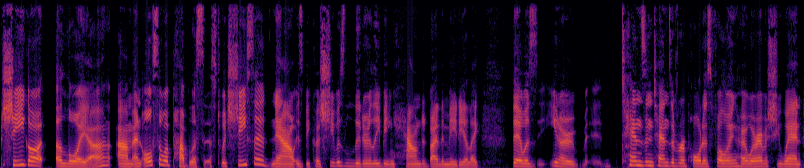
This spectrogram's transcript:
she got a lawyer um, and also a publicist, which she said now is because she was literally being hounded by the media. Like, there was, you know, tens and tens of reporters following her wherever she went.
